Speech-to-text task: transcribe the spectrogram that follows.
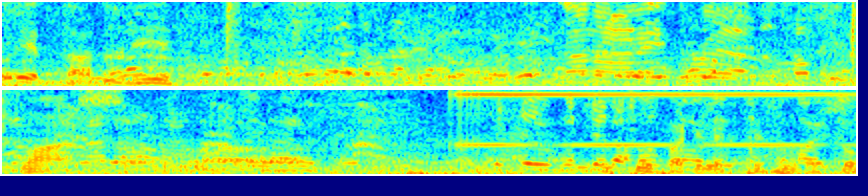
ওরে দাদা মাশাআল্লাহ। প্রচুর পার্টি লাগছে এখানে দর্শক।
